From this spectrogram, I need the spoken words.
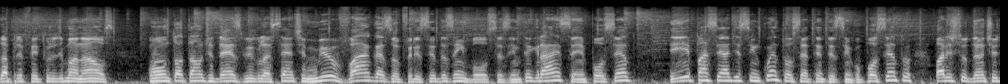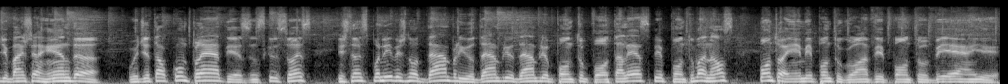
da Prefeitura de Manaus. Com um total de 10,7 mil vagas oferecidas em bolsas integrais, 100%, e parcial de 50% ou 75% para estudante de baixa renda. O edital completo e as inscrições estão disponíveis no www.portalesp.manaus.am.gov.br.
